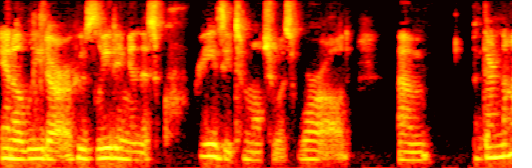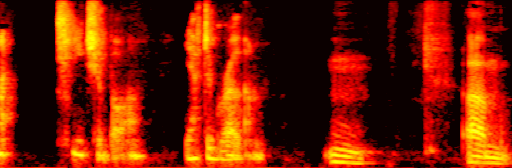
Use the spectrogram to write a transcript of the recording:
in a leader who's leading in this crazy, tumultuous world. Um, but they're not teachable. You have to grow them. Mm. Um,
